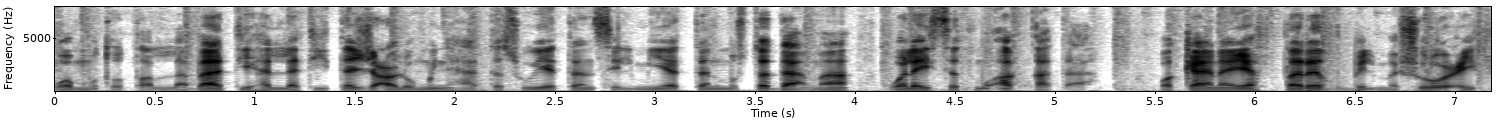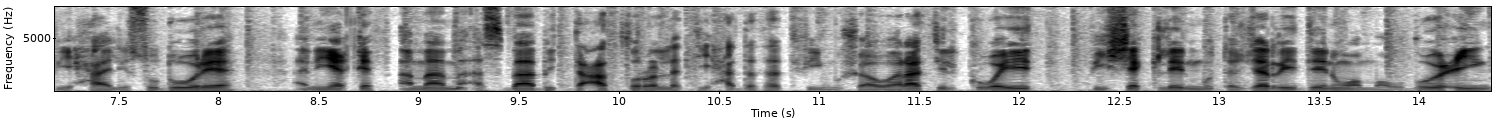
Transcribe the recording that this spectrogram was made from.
ومتطلباتها التي تجعل منها تسوية سلمية مستدامة وليست مؤقتة. وكان يفترض بالمشروع في حال صدوره أن يقف أمام أسباب التعثر التي حدثت في مشاورات الكويت في شكل متجرد وموضوعي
